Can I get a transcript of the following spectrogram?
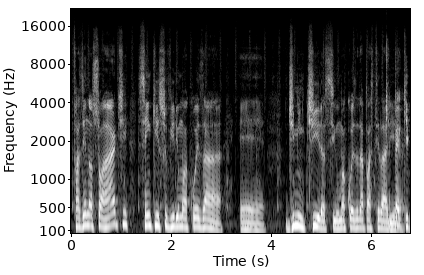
fazendo a sua arte sem que isso vire uma coisa é, de mentira, assim, uma coisa da Que, pastelaria? pe- que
